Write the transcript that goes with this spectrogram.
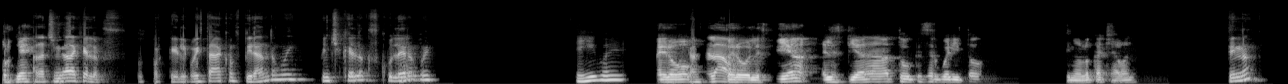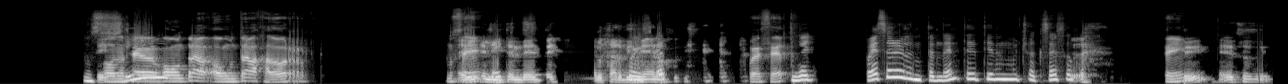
¿Por qué? A la chingada Kellogg's. Pues porque el güey estaba conspirando, güey. Pinche Kellogg's culero, güey. Sí, güey. Pero, Cancelado. pero el espía, el espía tuvo que ser güerito. Si no lo cachaban. ¿Sí, no? Pues Sí. O no sí, sé, o un, tra- o un trabajador. No sé, El, el intendente, el jardinero. puede ser. de- puede ser el intendente, tienen mucho acceso. Sí. Sí, eso sí.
